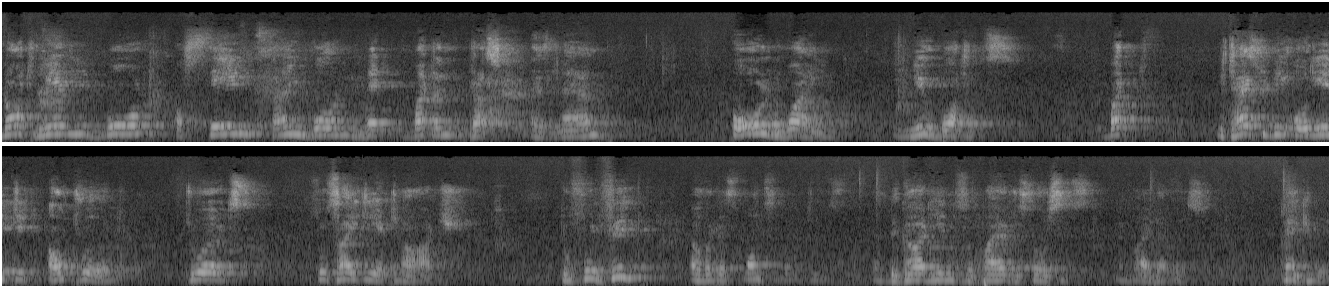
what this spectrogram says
not merely more of same time-worn net mutton dressed as lamb, old wine in new bottles, but it has to be oriented outward towards society at large to fulfill our responsibilities as the guardians of bioresources and biodiversity. Thank you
